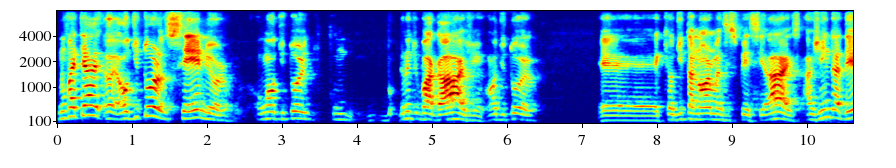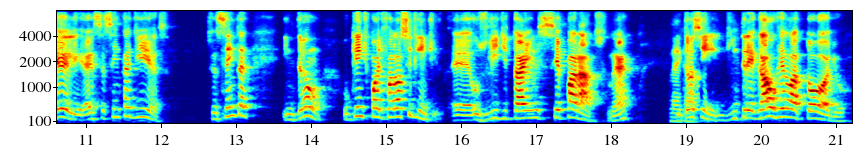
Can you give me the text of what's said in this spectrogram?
Não vai ter auditor sênior, um auditor com grande bagagem, um auditor é, que audita normas especiais, a agenda dele é 60 dias. 60. Então, o que a gente pode falar é o seguinte: é, os lead times separados, né? Legal. Então, assim, de entregar o relatório,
